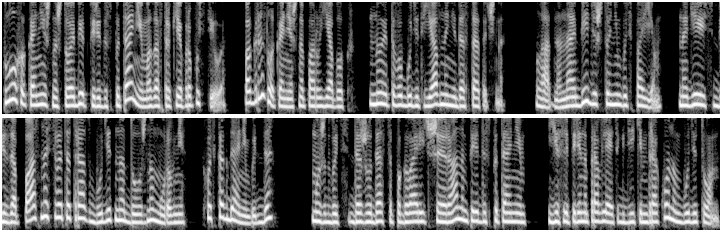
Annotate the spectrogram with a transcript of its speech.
Плохо, конечно, что обед перед испытанием, а завтрак я пропустила. Погрызла, конечно, пару яблок, но этого будет явно недостаточно. Ладно, на обеде что-нибудь поем. Надеюсь, безопасность в этот раз будет на должном уровне. Хоть когда-нибудь, да? Может быть, даже удастся поговорить с Шейраном перед испытанием, если перенаправлять к диким драконам будет он.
